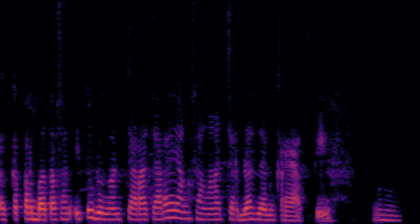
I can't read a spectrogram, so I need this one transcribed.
eh, keterbatasan itu dengan cara-cara yang sangat cerdas dan kreatif. Hmm.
